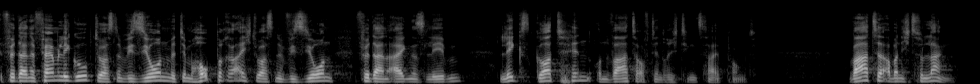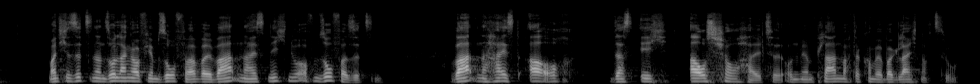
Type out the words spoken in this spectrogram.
für deine Family Group, du hast eine Vision mit dem Hope-Bereich, du hast eine Vision für dein eigenes Leben. Leg's Gott hin und warte auf den richtigen Zeitpunkt. Warte aber nicht zu lang. Manche sitzen dann so lange auf ihrem Sofa, weil warten heißt nicht nur auf dem Sofa sitzen. Warten heißt auch, dass ich Ausschau halte und mir einen Plan mache, da kommen wir aber gleich noch zu.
